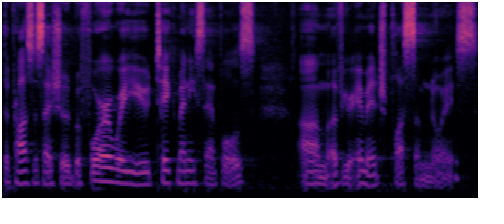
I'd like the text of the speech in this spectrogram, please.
the process I showed before, where you take many samples um, of your image plus some noise.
